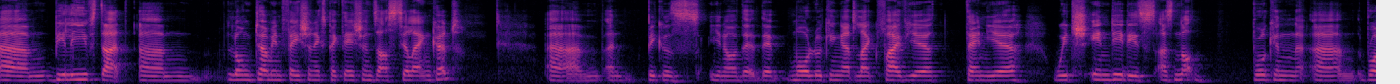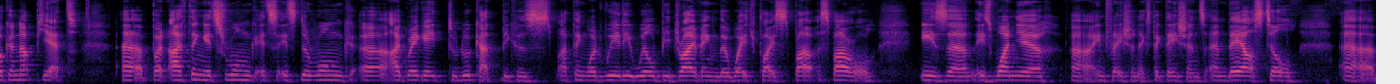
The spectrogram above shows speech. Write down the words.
um, believes that um, long-term inflation expectations are still anchored, um, and because you know they're, they're more looking at like five-year, ten-year, which indeed is has not broken um, broken up yet. Uh, but I think it's wrong. It's it's the wrong uh, aggregate to look at because I think what really will be driving the wage price spiral is um, is one year uh, inflation expectations, and they are still uh,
